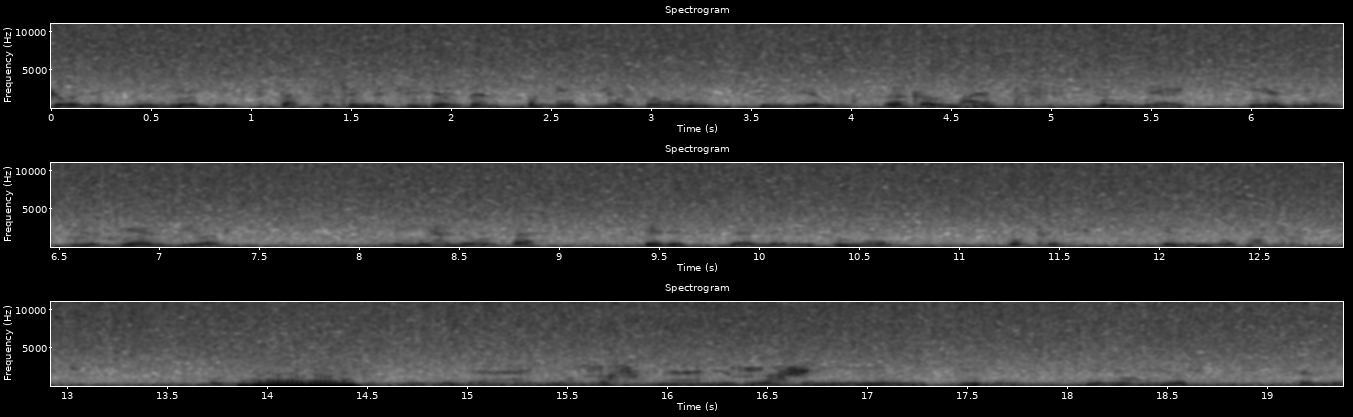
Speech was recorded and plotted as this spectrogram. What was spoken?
şöyle geriye git, kitap bütün düşüneceğiz, ben o ne diyorsa onu söylüyorum, kusura kalmayın. Öyle geliyor, diyor, gel diyor, Nihal orada, Şerif derleri, Nihal, otur, dedim bu otur. Bismillahirrahmanirrahim dedi. Diyor. Sen de.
